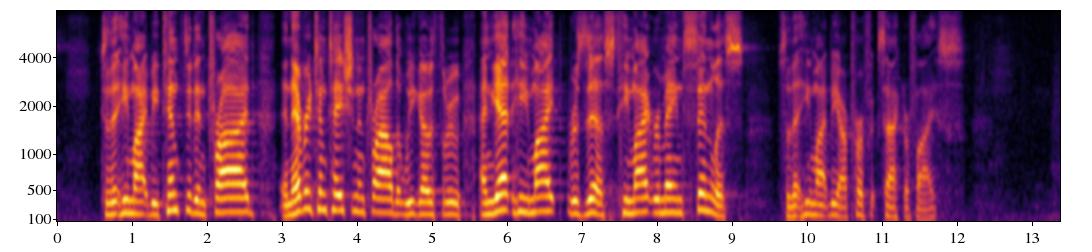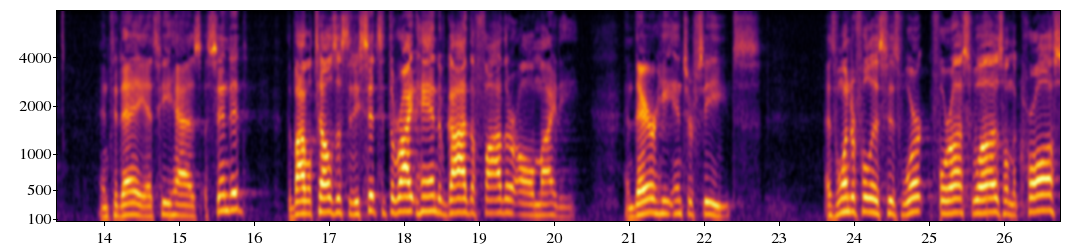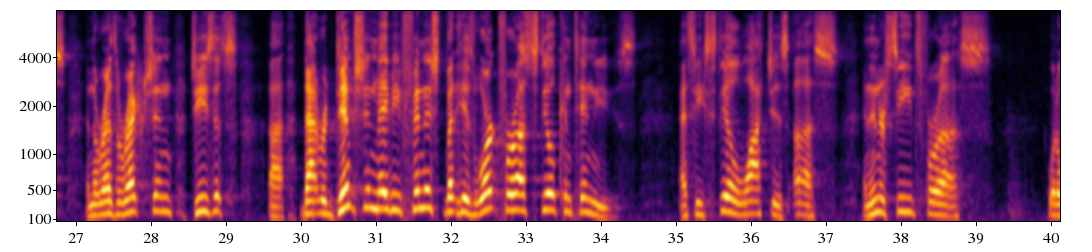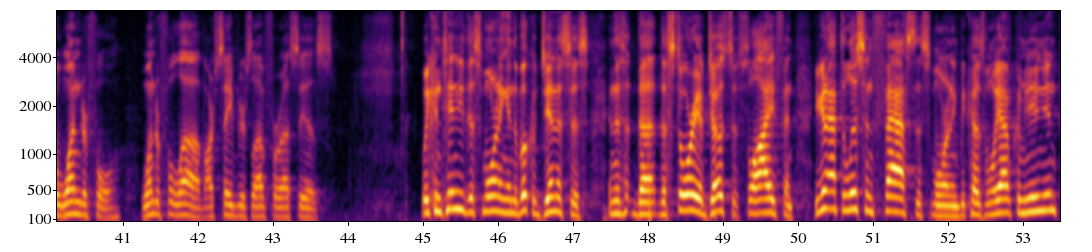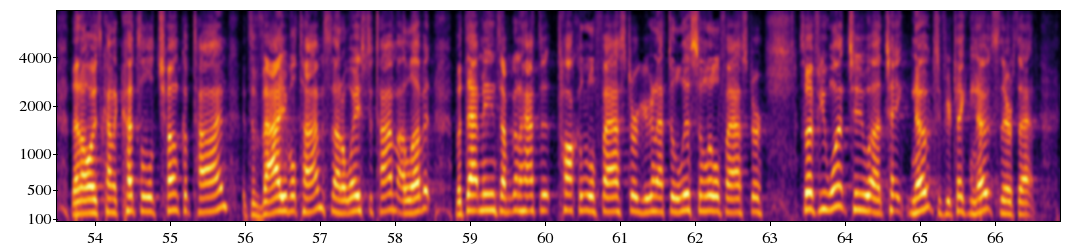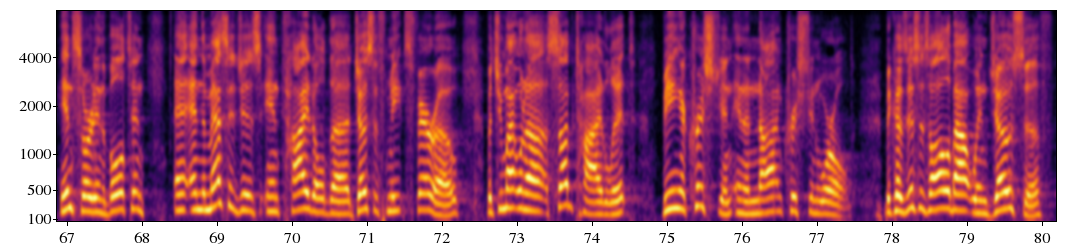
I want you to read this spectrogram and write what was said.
so that he might be tempted and tried in every temptation and trial that we go through, and yet he might resist. He might remain sinless so that he might be our perfect sacrifice. And today, as he has ascended, the Bible tells us that he sits at the right hand of God the Father Almighty, and there he intercedes. As wonderful as his work for us was on the cross and the resurrection, Jesus, uh, that redemption may be finished, but his work for us still continues as he still watches us and intercedes for us. What a wonderful, wonderful love our Savior's love for us is. We continued this morning in the book of Genesis and the, the story of Joseph's life. And you're going to have to listen fast this morning because when we have communion, that always kind of cuts a little chunk of time. It's a valuable time, it's not a waste of time. I love it. But that means I'm going to have to talk a little faster. You're going to have to listen a little faster. So if you want to uh, take notes, if you're taking notes, there's that insert in the bulletin. And, and the message is entitled uh, Joseph Meets Pharaoh, but you might want to subtitle it being a Christian in a non Christian world. Because this is all about when Joseph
